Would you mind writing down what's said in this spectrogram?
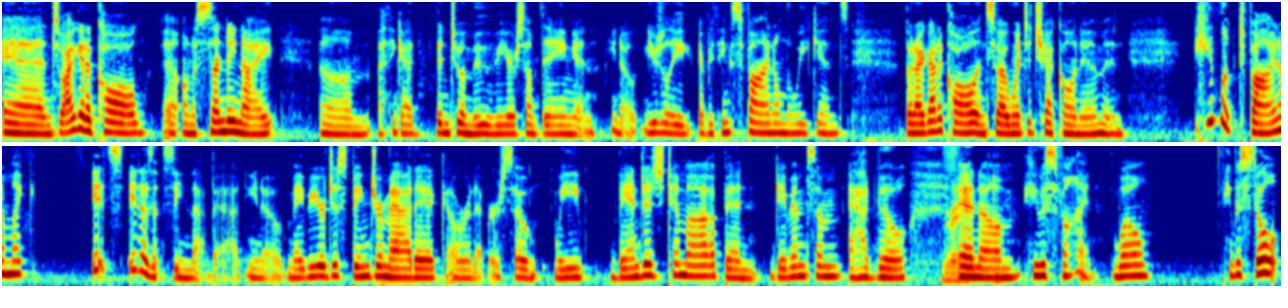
And so I get a call uh, on a Sunday night. Um, I think I'd been to a movie or something, and you know, usually everything's fine on the weekends. But I got a call, and so I went to check on him, and he looked fine. I'm like, it's it doesn't seem that bad, you know. Maybe you're just being dramatic or whatever. So we bandaged him up and gave him some Advil, and um, he was fine. Well, he was still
